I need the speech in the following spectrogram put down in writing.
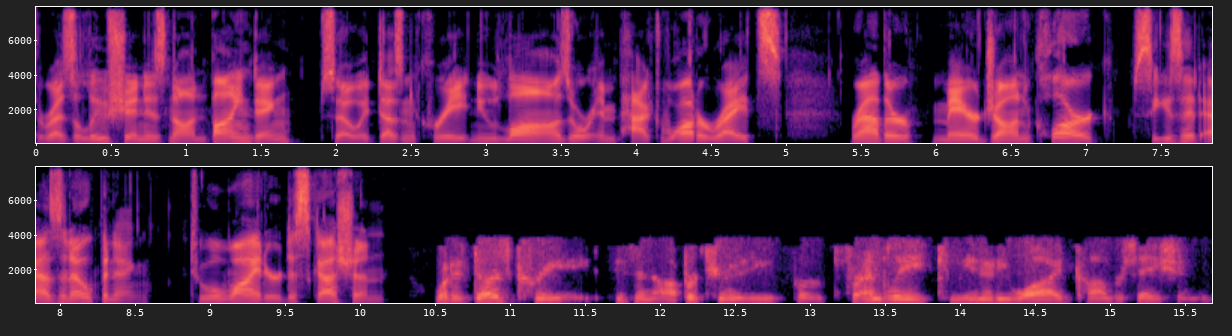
The resolution is non binding, so it doesn't create new laws or impact water rights. Rather, Mayor John Clark sees it as an opening to a wider discussion. What it does create is an opportunity for friendly, community wide conversation,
